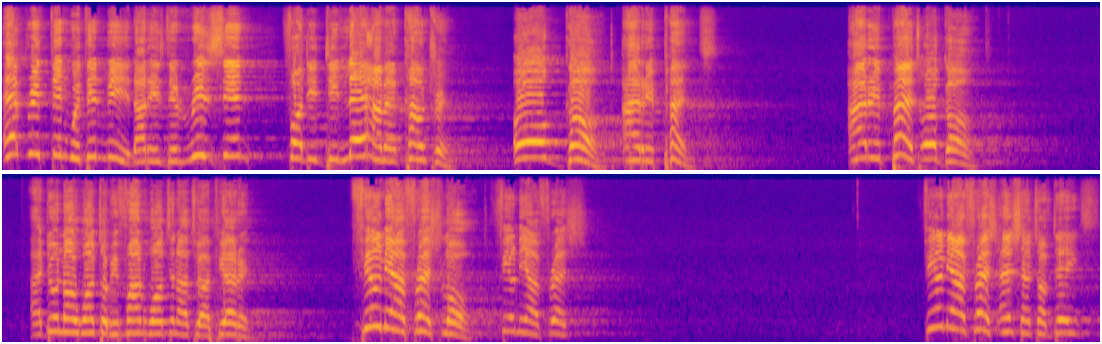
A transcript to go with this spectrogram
everything within me that is the reason for the delay I'm encountering. Oh God, I repent. I repent, oh God. I do not want to be found wanting at your appearing. Fill me afresh, Lord. Fill me afresh. Fill me afresh, ancient of days.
